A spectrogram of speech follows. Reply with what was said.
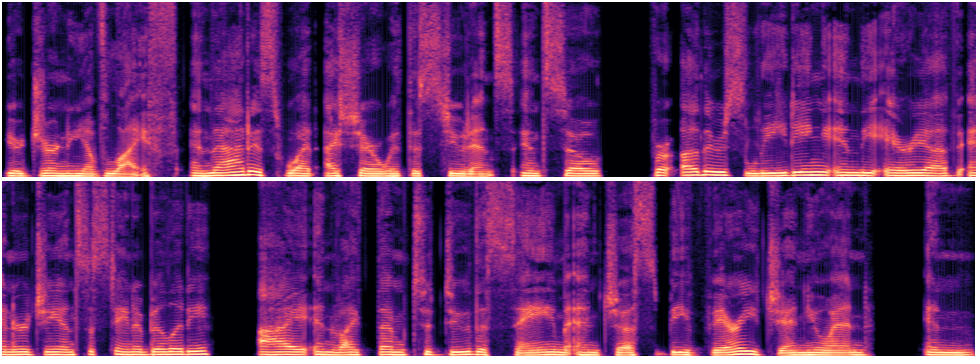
your journey of life. And that is what I share with the students. And so for others leading in the area of energy and sustainability, I invite them to do the same and just be very genuine and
